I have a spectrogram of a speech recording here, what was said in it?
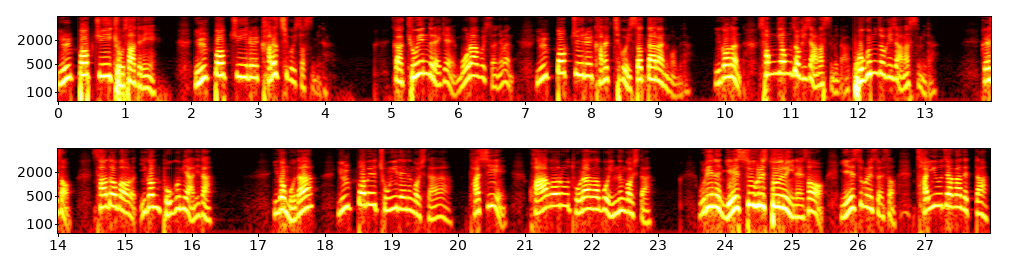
율법주의 교사들이 율법주의를 가르치고 있었습니다. 그러니까 교인들에게 뭐라고 있었냐면 율법주의를 가르치고 있었다라는 겁니다. 이거는 성경적이지 않았습니다. 복음적이지 않았습니다. 그래서 사도 바울은 이건 복음이 아니다. 이건 뭐다? 율법의 종이 되는 것이다. 다시 과거로 돌아가고 있는 것이다. 우리는 예수 그리스도로 인해서 예수 그리스도에서 자유자가 됐다.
